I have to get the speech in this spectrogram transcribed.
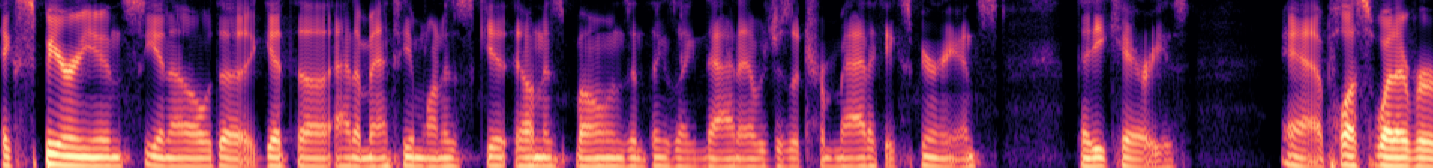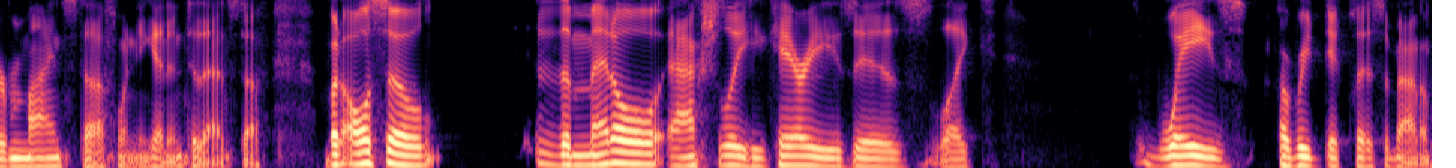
experience, you know, to get the adamantium on his skin, on his bones and things like that. And it was just a traumatic experience that he carries, uh, plus whatever mind stuff when you get into that stuff. But also, the metal actually he carries is like weighs a ridiculous amount of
